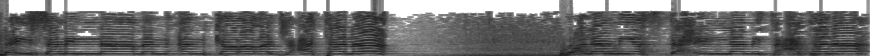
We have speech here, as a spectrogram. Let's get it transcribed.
ليس منا من أنكر رجعتنا ولم يستحل متعتنا.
